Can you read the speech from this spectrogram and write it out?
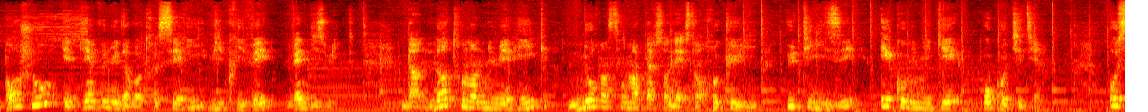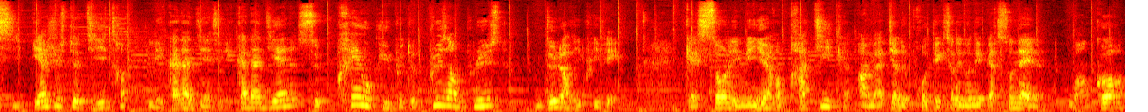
Bonjour et bienvenue dans votre série Vie privée 2018. Dans notre monde numérique, nos renseignements personnels sont recueillis, utilisés et communiqués au quotidien. Aussi, et à juste titre, les Canadiens et les Canadiennes se préoccupent de plus en plus de leur vie privée. Quelles sont les meilleures pratiques en matière de protection des données personnelles? Ou encore,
